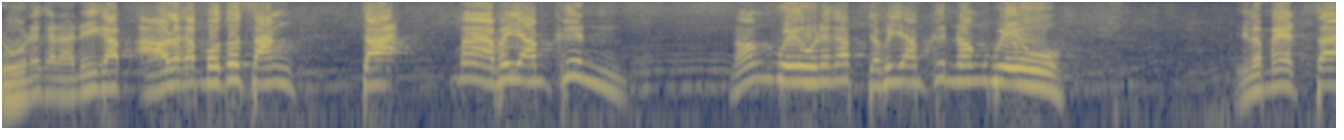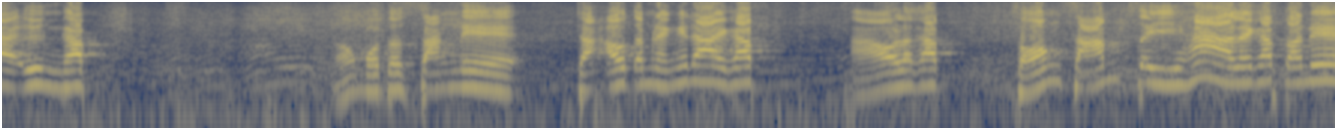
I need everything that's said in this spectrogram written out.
ดูในขณะนี้ครับเอาแล้วครับโมโตซังจะมาพยายามขึ้น น้องวิวนะครับ จะพยายามขึ้นน้องวิวธีรเมธแซ่อึ้งครับ น้องโมโตซังนี่จะเอาตำแหน่งให้ได้ครับ เอาแล้วครับ 2 3 4 5 เลยครับตอนนี้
